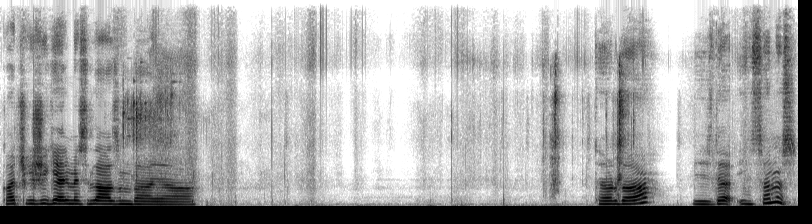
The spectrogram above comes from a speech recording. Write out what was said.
Kaç kişi gelmesi lazım daha ya? Yeter daha. Biz de insanız.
